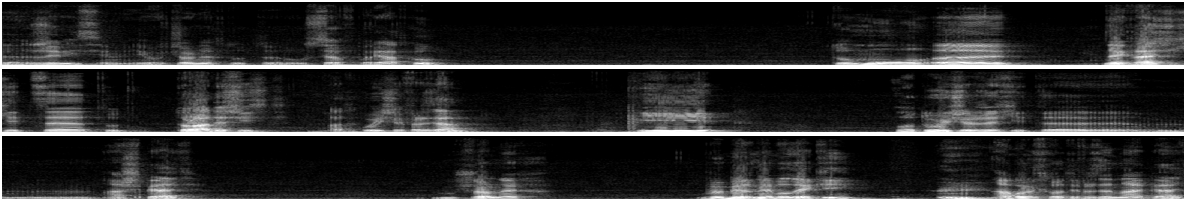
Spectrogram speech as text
е, G8. І у чорних тут усе в порядку. Тому е, найкращий хід це тут Тура D6, атакуючи ферзя. І готуючи вже хід е, H5. У чорних вибір невеликий. Або відходити ферзя на А5.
